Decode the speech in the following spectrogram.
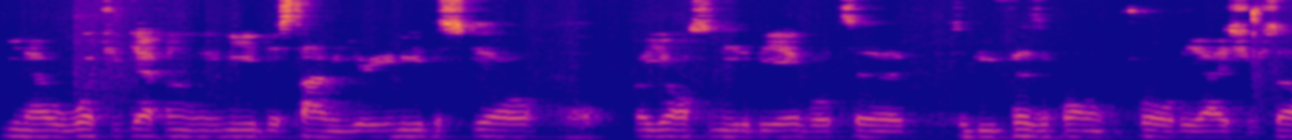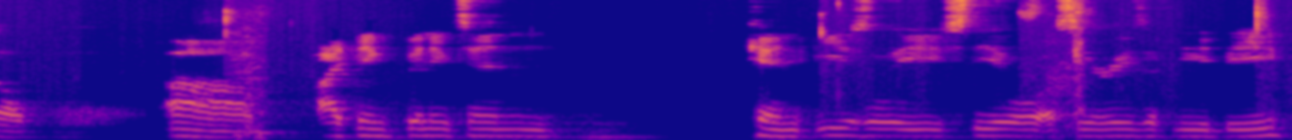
you know what you definitely need this time of year. You need the skill, but you also need to be able to to be physical and control the ice yourself. Um, I think Binnington can easily steal a series if need be.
